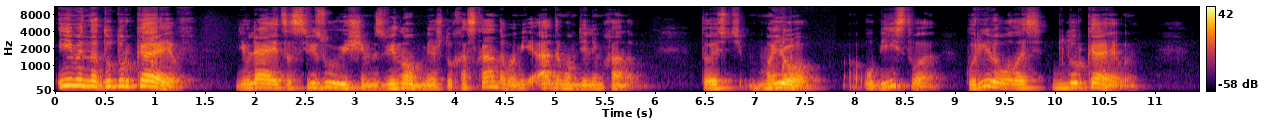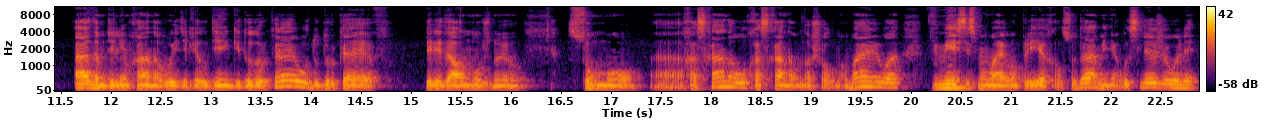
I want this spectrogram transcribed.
Именно Дудуркаев является связующим звеном между Хасхановым и Адамом Делимхановым. То есть мое убийство курировалось Дудуркаевым. Адам Делимханов выделил деньги Дудуркаеву, Дудуркаев передал нужную сумму э, Хасханову, Хасханов нашел Мамаева, вместе с Мамаевым приехал сюда, меня выслеживали,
